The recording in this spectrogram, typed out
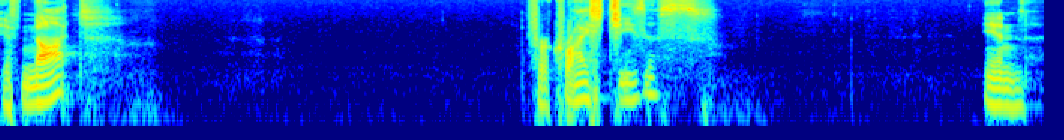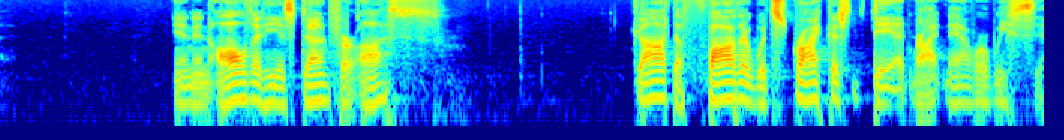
If not, for Christ Jesus in, and in all that he has done for us, God the Father would strike us dead right now where we sit.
